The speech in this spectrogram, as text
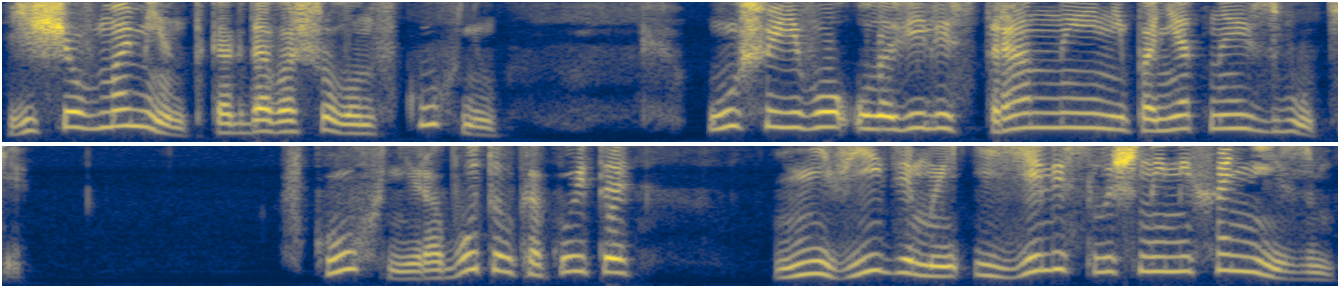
Еще в момент, когда вошел он в кухню, уши его уловили странные непонятные звуки. В кухне работал какой-то невидимый и еле слышный механизм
